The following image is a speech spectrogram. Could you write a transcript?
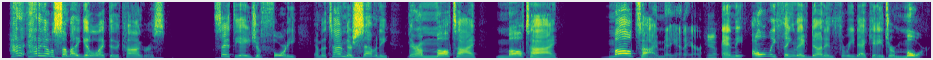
How, do, how the hell does somebody get elected to Congress, say at the age of 40, and by the time they're 70, they're a multi, multi, multi millionaire. Yeah. And the only thing they've done in three decades or more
